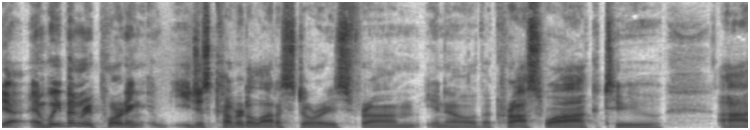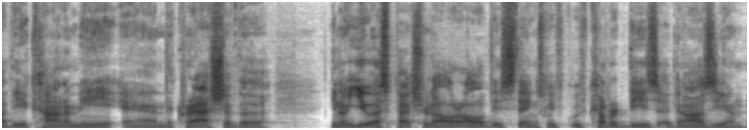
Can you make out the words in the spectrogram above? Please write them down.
Yeah, and we've been reporting. You just covered a lot of stories from you know the crosswalk to uh, the economy and the crash of the you know U.S. petrodollar. All of these things we've we've covered these ad nauseum.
